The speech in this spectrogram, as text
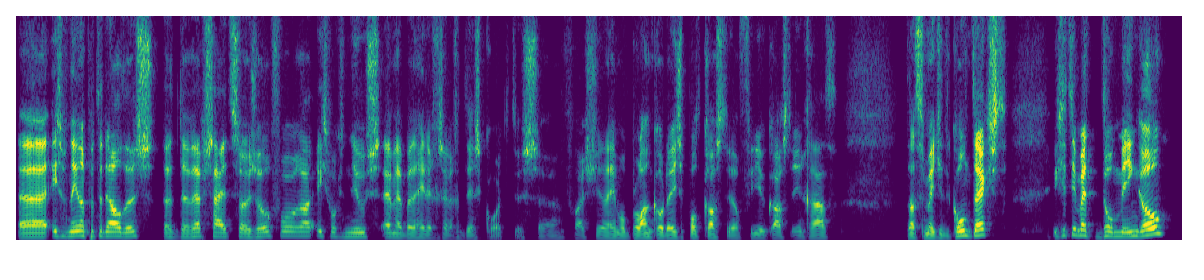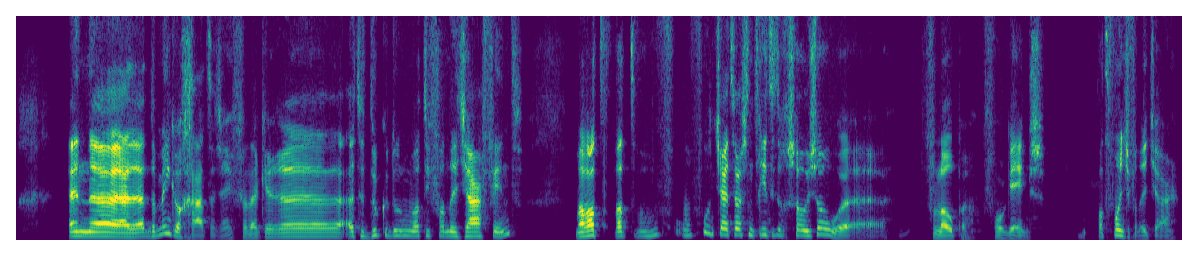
Uh, Xbox dus. de website sowieso voor Xbox nieuws. En we hebben een hele gezellige Discord. Dus voor als je helemaal blanco deze podcast of videocast ingaat. Dat is een beetje de context. Ik zit hier met Domingo. En uh, Domingo gaat eens even lekker uh, uit de doeken doen wat hij van dit jaar vindt. Maar wat, wat, hoe, hoe vond jij 2023 sowieso uh, verlopen voor games? Wat vond je van dit jaar?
